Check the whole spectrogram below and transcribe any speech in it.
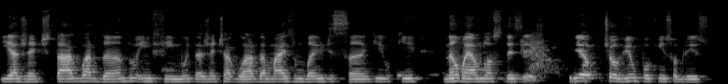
e a gente está aguardando, enfim, muita gente aguarda mais um banho de sangue, o que não é o nosso desejo. Queria te ouvir um pouquinho sobre isso.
